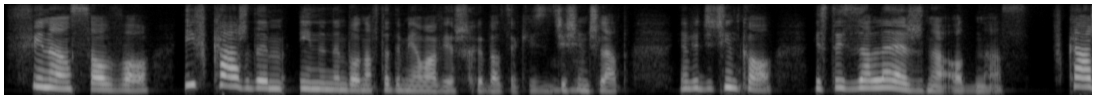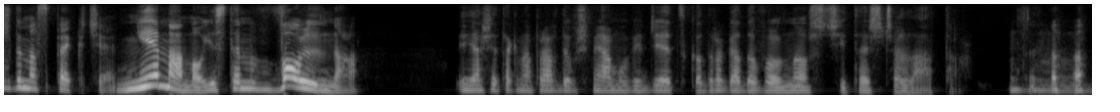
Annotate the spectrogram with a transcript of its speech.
finansowo i w każdym innym, bo ona wtedy miała, wiesz, chyba z jakieś 10 lat. Ja mówię, dziecinko, jesteś zależna od nas w każdym aspekcie. Nie, mamo, jestem wolna. I ja się tak naprawdę uśmiałam, mówię, dziecko, droga do wolności, to jeszcze lata. Mhm.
